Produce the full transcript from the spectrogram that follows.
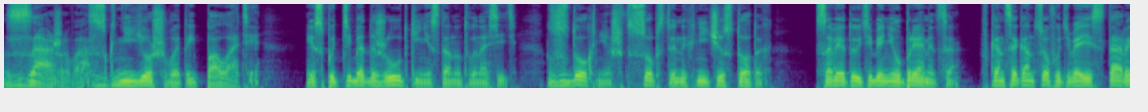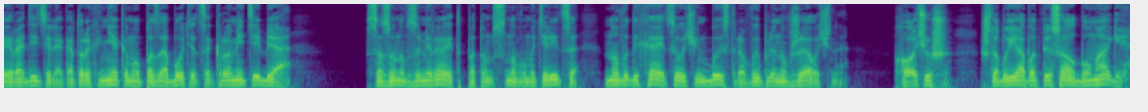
Заживо сгниешь в этой палате. Из-под тебя даже утки не станут выносить. Сдохнешь в собственных нечистотах. Советую тебе не упрямиться. В конце концов, у тебя есть старые родители, о которых некому позаботиться, кроме тебя». Сазонов замирает, потом снова матерится, но выдыхается очень быстро, выплюнув желчно. «Хочешь, чтобы я подписал бумаги?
